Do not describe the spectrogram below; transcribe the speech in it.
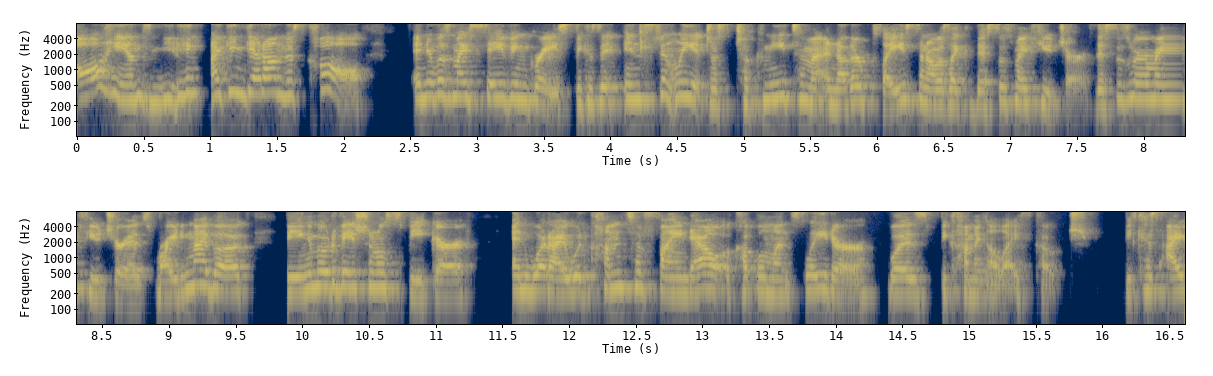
all hands meeting i can get on this call and it was my saving grace because it instantly it just took me to my, another place. And i was like this is my future. This is where my future is writing my book being a motivational speaker. And what i would come to find out a couple months later was becoming a life coach because i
